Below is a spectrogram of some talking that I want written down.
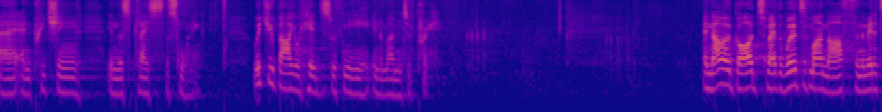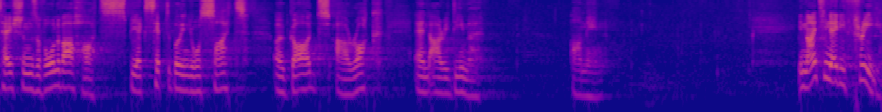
uh, and preaching in this place this morning. Would you bow your heads with me in a moment of prayer? And now, O God, may the words of my mouth and the meditations of all of our hearts be acceptable in your sight O God, our rock and our Redeemer. Amen. In 1983,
